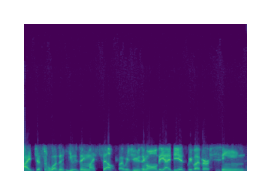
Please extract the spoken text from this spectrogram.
I just wasn't using myself. I was using all the ideas we've ever seen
